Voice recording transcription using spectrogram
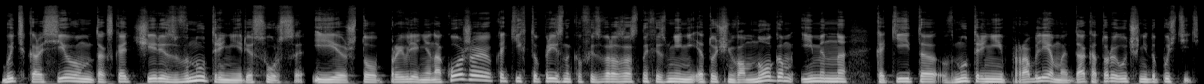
быть красивым, так сказать, через внутренние ресурсы, и что проявление на коже каких-то признаков из возрастных изменений это очень во многом именно какие-то внутренние проблемы, да, которые лучше не допустить.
